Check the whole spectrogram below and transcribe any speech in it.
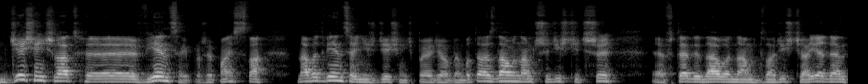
10 lat e, więcej, proszę Państwa, nawet więcej niż 10 powiedziałbym, bo teraz dały nam 33, e, wtedy dały nam 21,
